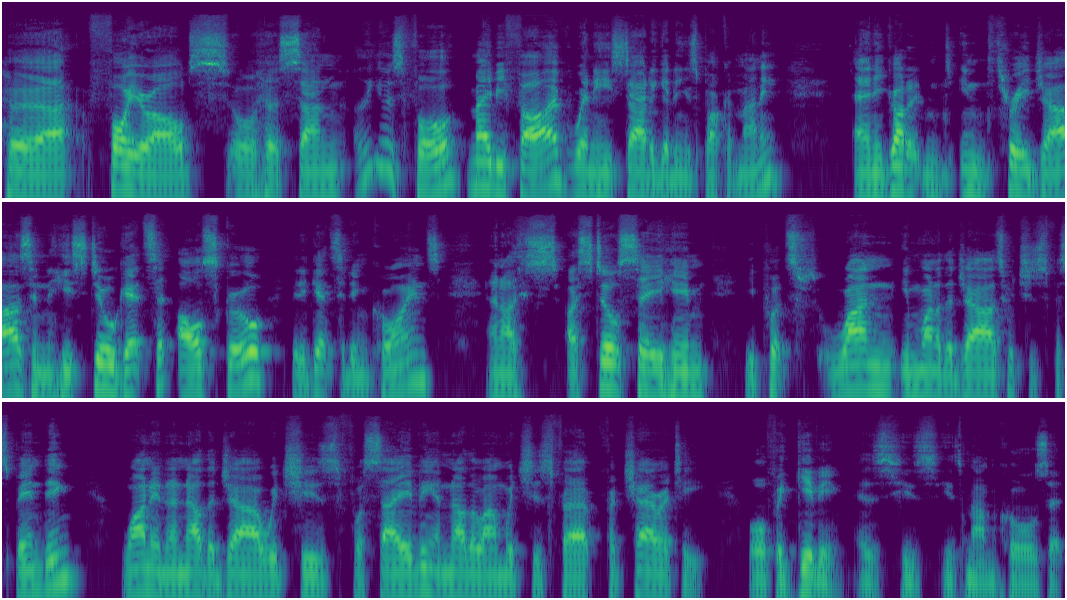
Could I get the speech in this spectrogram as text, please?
her four year olds or her son, I think he was four, maybe five, when he started getting his pocket money. And he got it in, in three jars and he still gets it old school, but he gets it in coins. And I, I still see him, he puts one in one of the jars, which is for spending, one in another jar, which is for saving, another one, which is for, for charity or for giving, as his, his mum calls it.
